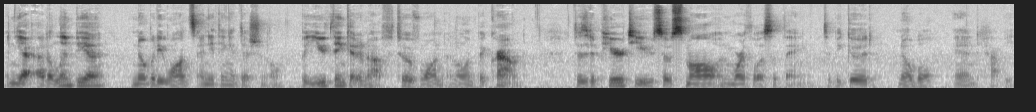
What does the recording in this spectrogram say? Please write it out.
And yet at Olympia, nobody wants anything additional, but you think it enough to have won an Olympic crown. Does it appear to you so small and worthless a thing to be good, noble, and happy?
